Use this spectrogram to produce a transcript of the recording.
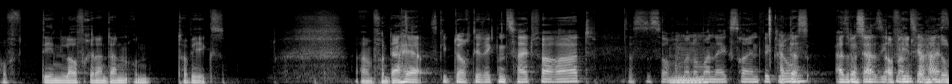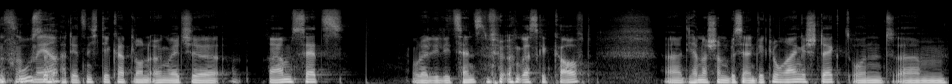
auf den Laufrädern dann unterwegs. Ähm, von daher Es gibt auch direkt ein Zeitfahrrad. Das ist auch immer nochmal eine extra Entwicklung. Mhm. das, also das da hat auf jeden Fall Hand und Fuß. Hat jetzt nicht Decathlon irgendwelche Rahmensets oder die Lizenzen für irgendwas gekauft. Äh, die haben da schon ein bisschen Entwicklung reingesteckt und ähm,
